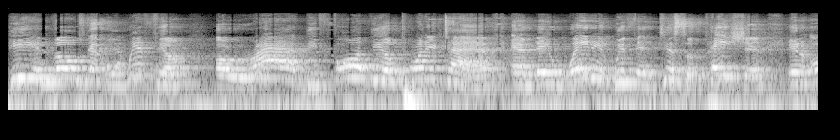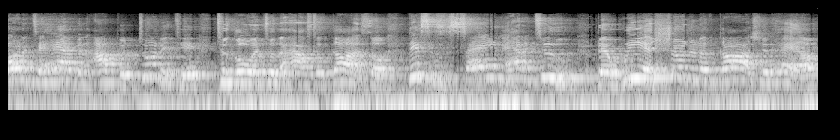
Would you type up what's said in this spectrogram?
He and those that were with him arrived before the appointed time and they waited with anticipation in order to have an opportunity to go into the house of God. So, this is the same attitude that we as children of God should have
